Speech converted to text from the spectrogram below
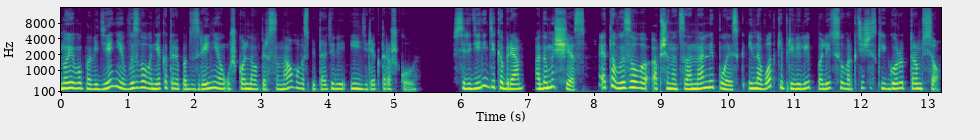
но его поведение вызвало некоторые подозрения у школьного персонала, воспитателей и директора школы. В середине декабря Адам исчез. Это вызвало общенациональный поиск, и наводки привели полицию в арктический город Тромсё.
